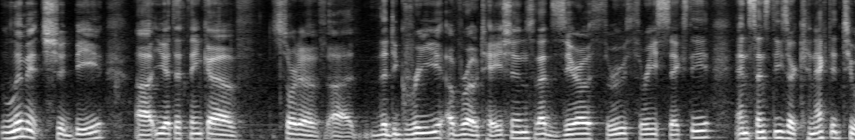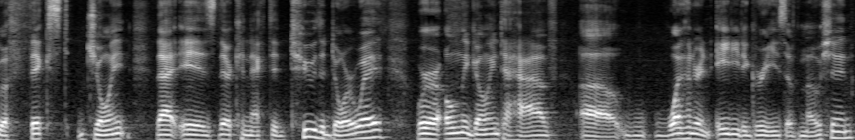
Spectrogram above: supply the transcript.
limits should be, uh, you have to think of sort of uh, the degree of rotation. So that's 0 through 360. And since these are connected to a fixed joint that is, they're connected to the doorway, we're only going to have uh, 180 degrees of motion.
